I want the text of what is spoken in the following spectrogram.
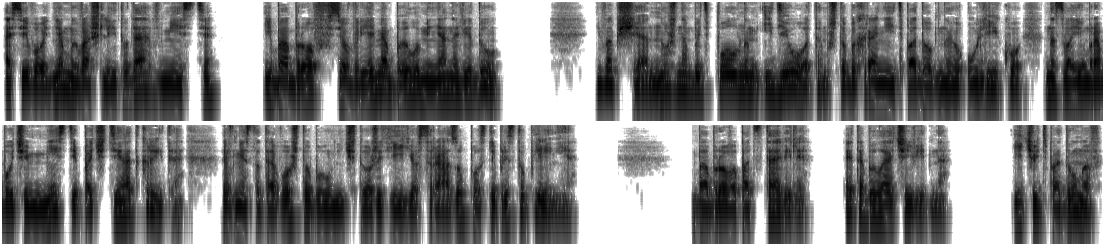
А сегодня мы вошли туда вместе, и Бобров все время был у меня на виду. И вообще, нужно быть полным идиотом, чтобы хранить подобную улику на своем рабочем месте почти открыто, вместо того, чтобы уничтожить ее сразу после преступления. Боброва подставили, это было очевидно. И чуть подумав,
